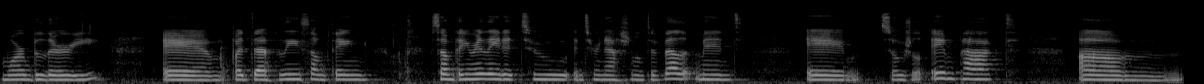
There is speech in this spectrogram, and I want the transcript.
more blurry, um, but definitely something something related to international development, um, social impact, um,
